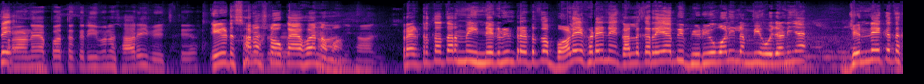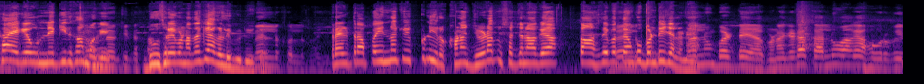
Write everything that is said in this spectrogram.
ਪੁਰਾਣੇ ਆਪਾਂ ਤਕਰੀਬਨ ਸਾਰੇ ਹੀ ਵੇਚਤੇ ਆ। ਇਹ ਸਾਰਾ ਸਟਾਕ ਆਇਆ ਹੋਇਆ ਨਵਾਂ। ਹਾਂਜੀ ਹਾਂਜੀ। ਟਰੈਕਟਰ ਤਾਂ ਧਰ ਮਹੀਨੇ ਕਣੀ ਟਰੈਕਟਰ ਤਾਂ ਬਾਹਲੇ ਖੜੇ ਨੇ। ਗੱਲ ਕਰ ਰਹੇ ਆ ਵੀ ਵੀਡੀਓ ਵਾਲੀ ਲੰਮੀ ਹੋ ਜਾਣੀ ਹੈ ਜਿੰਨੇ ਕਿ ਦਿਖਾਏਗੇ ਉਨੇ ਕੀ ਦਿਖਾਵਾਂਗੇ? ਦੂਸਰੇ ਬਣਾ ਦਾਂਗੇ ਅਗਲੀ ਵੀਡੀਓ 'ਚ। ਬਿਲਕੁਲ ਭਾਈ। ਟਰੈਕਟਰ ਆਪਾਂ ਇਹਨਾਂ 'ਚੋਂ ਇੱਕ ਨਹੀਂ ਰੱਖਣਾ ਜਿਹੜਾ ਵੀ ਸੱਜਣ ਆ ਗਿਆ ਤਾਂ ਦੇ ਪੱਤਿਆਂ ਕੋ ਬੰਡੀ ਚੱਲਣੇ ਆ। ਕੱਲ ਨੂੰ ਬਰਥਡੇ ਆ ਆਪਣਾ ਜਿਹੜਾ ਕੱਲ ਨੂੰ ਆ ਗਿਆ ਹੋਰ ਵੀ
